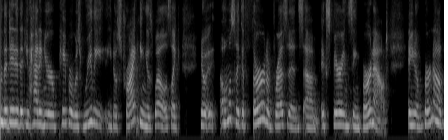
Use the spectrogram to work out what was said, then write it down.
of the data that you had in your paper was really you know striking as well. It's like you know almost like a third of residents um, experiencing burnout. And, you know burnout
